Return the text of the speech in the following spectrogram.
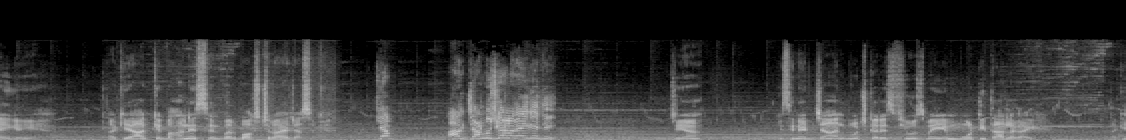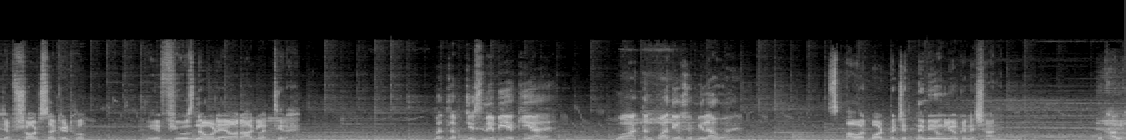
नहीं गई है ताकि आग के बहाने सिल्वर बॉक्स चुराया जा सके। क्या? आग जानबूझकर लगाई गई थी? जी हाँ किसी ने जानबूझकर इस फ्यूज में ये मोटी तार लगाई है ताकि जब शॉर्ट सर्किट हो तो ये फ्यूज न उड़े और आग लगती रहे। मतलब जिसने भी ये किया है वो आतंकवादियों से मिला हुआ है। इस पावर बोर्ड पे जितने भी उंगलियों के निशान उठा लो।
